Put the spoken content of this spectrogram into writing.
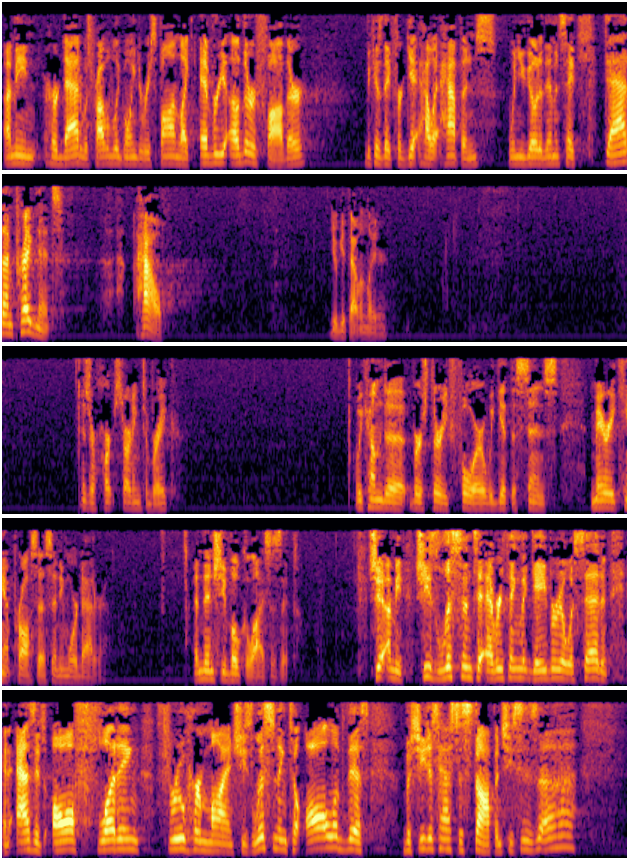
I mean, her dad was probably going to respond like every other father because they forget how it happens when you go to them and say, Dad, I'm pregnant. How? You'll get that one later. Is her heart starting to break? We come to verse 34, we get the sense Mary can't process any more data. And then she vocalizes it. She, I mean, she's listened to everything that Gabriel has said, and, and as it's all flooding through her mind, she's listening to all of this, but she just has to stop and she says, uh,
